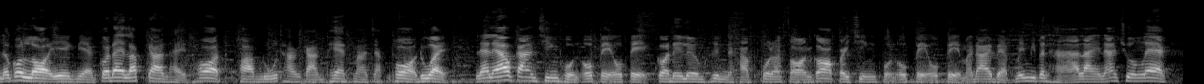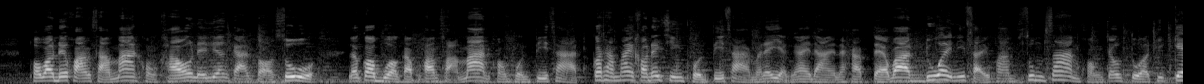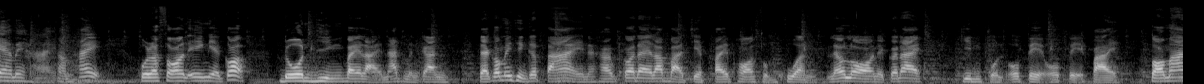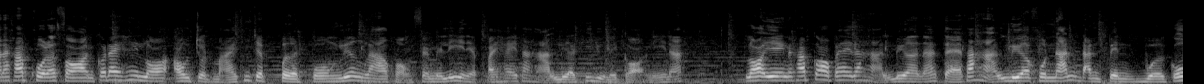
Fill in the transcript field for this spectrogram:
แล้วก็รอเองเนี่ยก็ได้รับการถ่ายทอดความรู้ทางการแพทย์มาจากพ่อด้วย และแล้วการชิงผลโอเปโอเปก็ได้เริ่มขึ้นนะครับโคลาซอนก็ไปชิงผลโอเปโอเปมาได้แบบไม่มีปัญหาอะไรนะช่วงแรก เพราะว่าด้วยความสามารถของเขาในเรื่องการต่อสู้ แล้วก็บวกกับความสามารถของผลปีศาจก็ทำให้เขาได้ชิงผลปีศาจมาได้อย่างง่ายดายนะครับ แต่ว่าด้วยนิสัยความซุ่มซ่ามของเจ้าตัวที่แก้ไม่หายทำให้โคลาซอนเองเนี่ยก็โดนยิงไปหลายนัดเหมือนกัน แต่ก็ไม่ถึงกับตายนะครับ ก็ได้รับบาดเจ็บไปพอสมควร แล้วรอเนี่ยก็ได้กินผลโอเปโอเปไป ต่อมานะครับโคลาซอนก็ได้ให้รอเอาจดหมายที่จะเปิดโปงเรื่องราวของเฟมิลี่เนี่ยไปให้ทหารเรือที่อยู่ในเกาะนี้นะรอเองนะครับก็ไปให้ทหารเรือนะแต่ทหารเรือคนนั้นดันเป็นเวอร์โก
